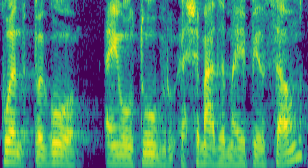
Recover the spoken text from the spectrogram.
quando pagou em outubro a chamada meia pensão,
